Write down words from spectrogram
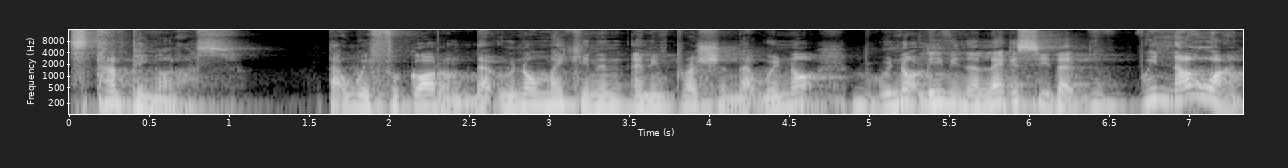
stamping on us. That we're forgotten, that we're not making an, an impression, that we're not, we're not leaving a legacy that we're no one.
